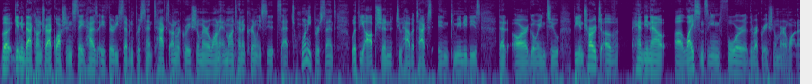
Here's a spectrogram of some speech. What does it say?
But getting back on track, Washington State has a 37% tax on recreational marijuana, and Montana currently sits at 20% with the option to have a tax in communities that are going to be in charge of handing out uh, licensing for the recreational marijuana.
